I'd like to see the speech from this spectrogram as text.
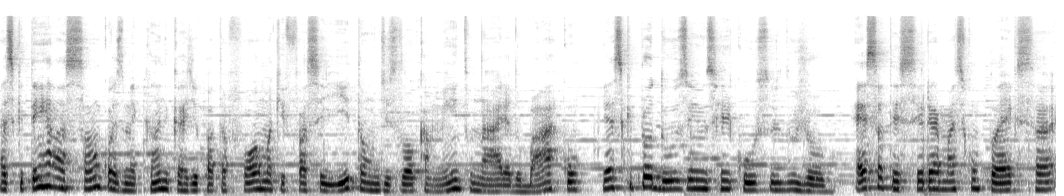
as que têm relação com as mecânicas de plataforma que facilitam o deslocamento na área do barco, e as que produzem os recursos do jogo. Essa terceira é a mais complexa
